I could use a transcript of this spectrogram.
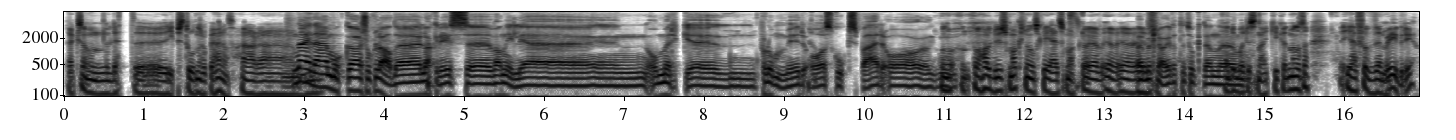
Det er ikke sånn lette ripstoner oppi her. Altså. her er det Nei, det er mokka, sjokolade, lakris, eh, vanilje eh, og mørke plommer og skogsbær og nå, nå, har du smakt, nå skal jeg smake. Jeg, jeg, jeg, jeg, beklager at jeg tok den ja, Du bare sneik i kødden. Men altså, jeg forventer,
